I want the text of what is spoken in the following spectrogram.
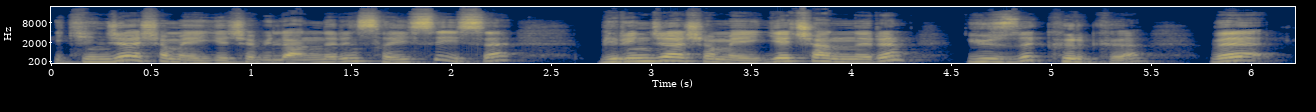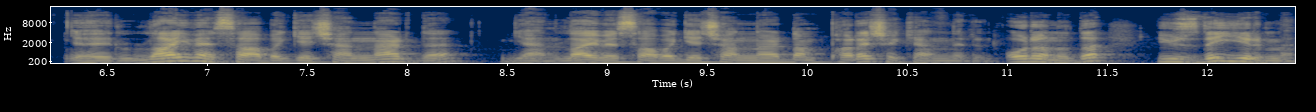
İkinci aşamayı geçebilenlerin sayısı ise birinci aşamayı geçenlerin %40'ı. Ve e, live hesaba geçenler de yani live hesaba geçenlerden para çekenlerin oranı da %20.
